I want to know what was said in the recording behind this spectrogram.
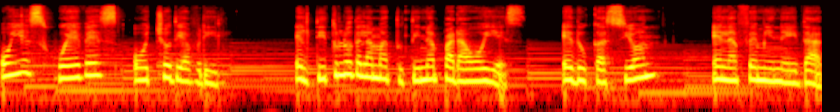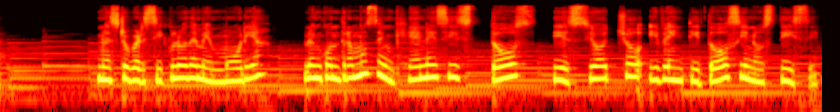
Hoy es jueves 8 de abril. El título de la matutina para hoy es Educación en la femineidad. Nuestro versículo de memoria lo encontramos en Génesis 2, 18 y 22 y nos dice,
